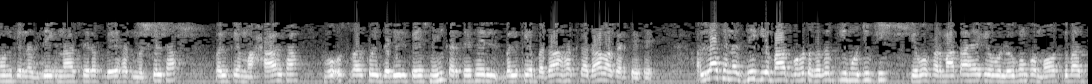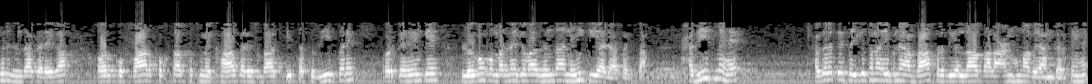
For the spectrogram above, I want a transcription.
ان کے نزدیک نہ صرف بے حد مشکل تھا، بلکہ محال تھا۔ وہ اس پر کوئی دلیل پیش نہیں کرتے تھے، بلکہ بداحت کا دعویٰ کرتے تھے۔ اللہ کے نزدیک یہ بات بہت غضب کی موجود تھی کہ وہ فرماتا ہے کہ وہ لوگوں کو موت کے بعد پھر زندہ کرے گا اور کفار پختہ قسمیں کھا کر اس بات کی تقزیب کریں اور کہیں کہ لوگوں کو مرنے کے بعد زندہ نہیں کیا جا سکتا۔ حدیث میں ہے حضرت سیدنا ابن عباس رضی اللہ تعالی عنہما بیان کرتے ہیں،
